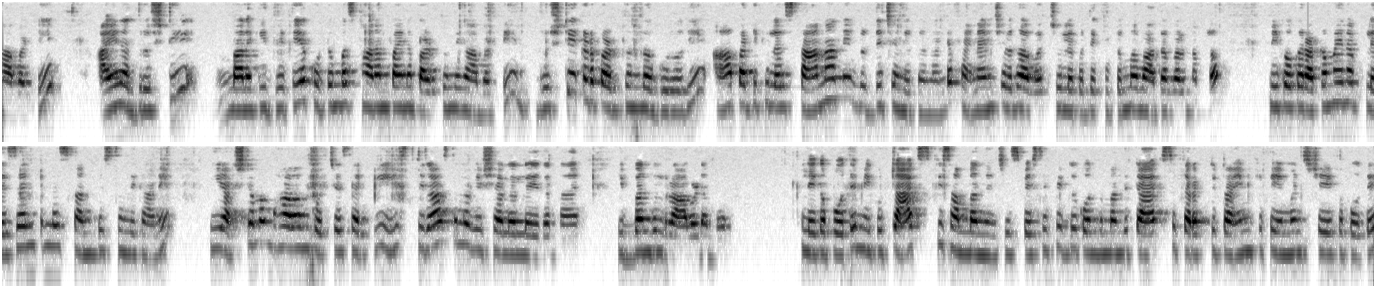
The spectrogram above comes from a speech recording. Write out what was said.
కాబట్టి ఆయన దృష్టి మనకి ద్వితీయ కుటుంబ స్థానం పైన పడుతుంది కాబట్టి దృష్టి ఎక్కడ పడుతుందో గురువుది ఆ పర్టికులర్ స్థానాన్ని వృద్ధి చెందుతుంది. అంటే ఫైనాన్షియల్గా అవ్వచ్చు లేకపోతే కుటుంబ వాతావరణంలో మీకు ఒక రకమైన ప్లెజెంట్నెస్ కనిపిస్తుంది. కానీ ఈ అష్టమ భావంకి వచ్చేసరికి స్థిరాస్తుల విషయాలలో ఏదన్నా ఇబ్బందులు రావడము లేకపోతే మీకు ట్యాక్స్కి సంబంధించి స్పెసిఫిక్గా కొంతమంది ట్యాక్స్ కరెక్ట్ టైం కి పేమెంట్స్ చేయకపోతే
